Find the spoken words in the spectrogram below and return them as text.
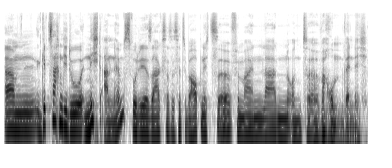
Ähm, Gibt es Sachen, die du nicht annimmst, wo du dir sagst, das ist jetzt überhaupt nichts äh, für meinen Laden und äh, warum, wenn nicht?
